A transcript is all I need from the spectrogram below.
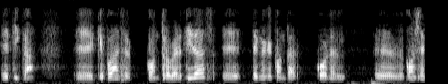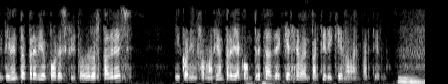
ética, eh, que puedan ser controvertidas, eh, tenga que contar con el el consentimiento previo por escrito de los padres y con información previa completa de qué se va a impartir y quién lo va a impartir. Mm.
